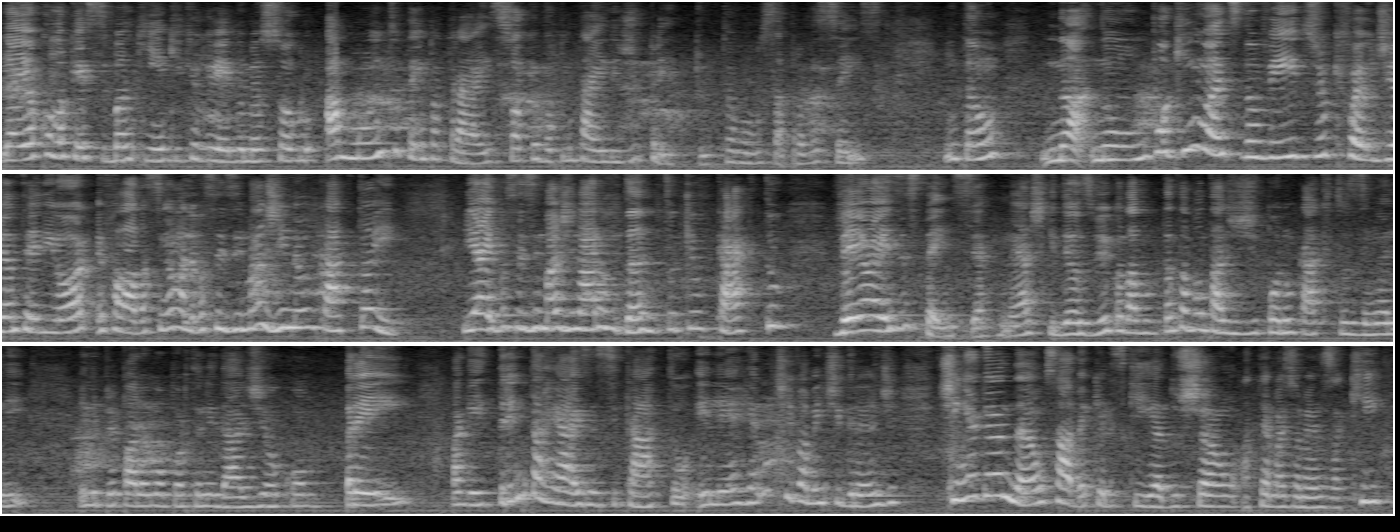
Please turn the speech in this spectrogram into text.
E aí eu coloquei esse banquinho aqui que eu ganhei do meu sogro há muito tempo atrás, só que eu vou pintar ele de preto. Então eu vou mostrar pra vocês. Então, no, no, um pouquinho antes do vídeo, que foi o dia anterior, eu falava assim, olha, vocês imaginam um cacto aí. E aí vocês imaginaram tanto que o cacto veio à existência, né? Acho que Deus viu que eu tava com tanta vontade de pôr um cactozinho ali. Ele preparou uma oportunidade, eu comprei Paguei 30 reais nesse cacto, ele é relativamente grande. Tinha grandão, sabe? Aqueles que ia do chão até mais ou menos aqui.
